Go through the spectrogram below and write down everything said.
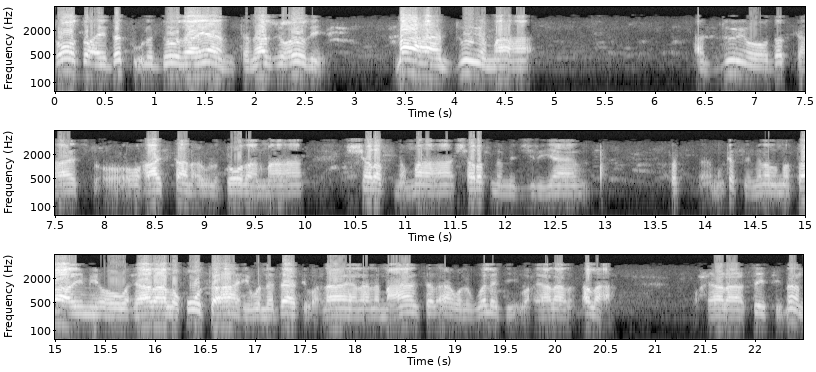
Dooda ay dadka ula doodayaan tanaasucoodi ma aha addunya ma aha addunya oo dadka hayst oo haystaan ay ula doodaan maaha sharafna maaha sharafna ma jiriyaan. Makasi min almataacimi oo waxyaalaha laquuta ah iyo waladaati waxyaalaha macaansal ah walwaladi waxyaalaha dhala ah waxyaalaha sayti dhan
